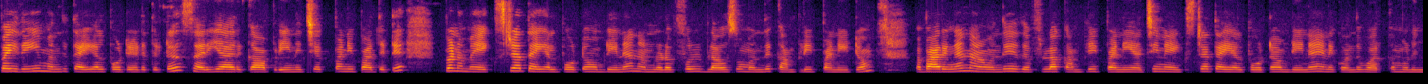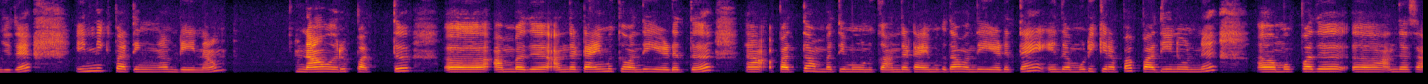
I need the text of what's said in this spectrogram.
இப்போ இதையும் வந்து தையல் போட்டு எடுத்துகிட்டு சரியாக இருக்கா அப்படின்னு செக் பண்ணி பார்த்துட்டு இப்போ நம்ம எக்ஸ்ட்ரா தையல் போட்டோம் அப்படின்னா நம்மளோட ஃபுல் ப்ளவுஸும் வந்து கம்ப்ளீட் பண்ணிட்டோம். இப்போ பாருங்கள் நான் வந்து இதை ஃபுல்லாக கம்ப்ளீட் பண்ணியாச்சு. நான் எக்ஸ்ட்ரா தையல் போட்டோம் அப்படின்னா எனக்கு வந்து ஒர்க்கு முடிஞ்சுது. இன்றைக்கி பார்த்திங்க அப்படின்னா நான் ஒரு பத் பத்து ஐம்பது அந்த டைமுக்கு வந்து எடுத்து பத்து ஐம்பத்தி மூணுக்கு அந்த டைமுக்கு தான் வந்து எடுத்தேன். இதை முடிக்கிறப்ப பதினொன்று முப்பது அந்த ச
